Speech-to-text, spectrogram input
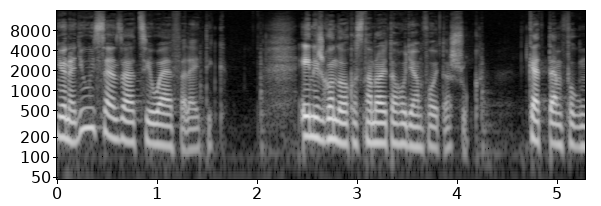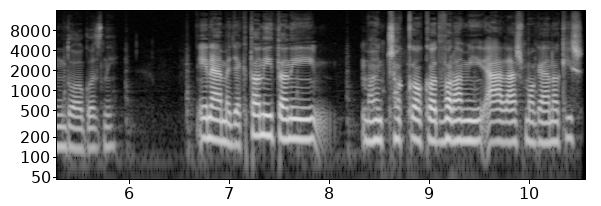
Jön egy új szenzáció, elfelejtik. Én is gondolkoztam rajta, hogyan folytassuk. Ketten fogunk dolgozni. Én elmegyek tanítani, majd csak akad valami állás magának is.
